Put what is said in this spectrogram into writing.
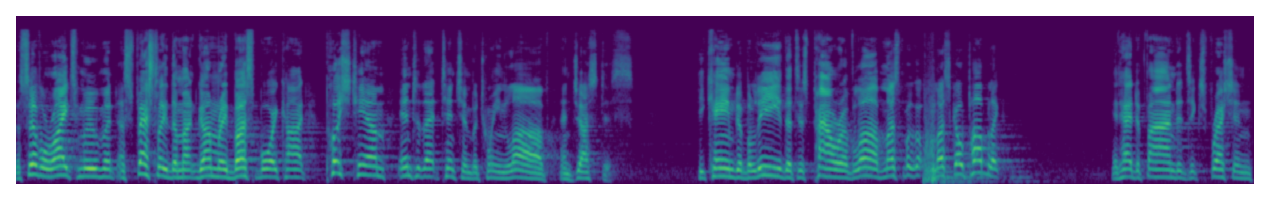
The civil rights movement, especially the Montgomery bus boycott, pushed him into that tension between love and justice. He came to believe that this power of love must, must go public. It had to find its expression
